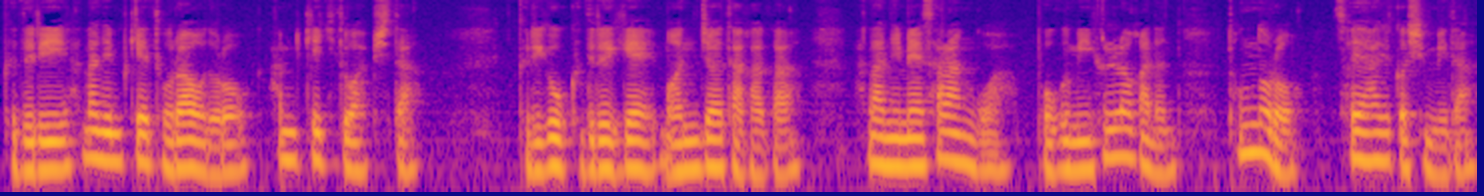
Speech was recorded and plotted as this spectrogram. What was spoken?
그들이 하나님께 돌아오도록 함께 기도합시다. 그리고 그들에게 먼저 다가가 하나님의 사랑과 복음이 흘러가는 통로로 서야 할 것입니다.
